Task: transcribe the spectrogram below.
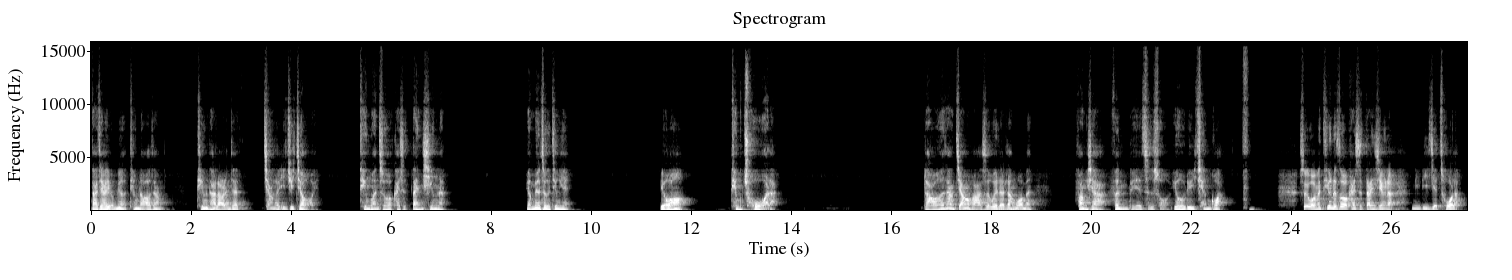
大家有没有听老和尚听他老人家讲了一句教诲？听完之后开始担心了，有没有这个经验？有哈，听错了。老和尚讲法是为了让我们放下分别执着、忧虑牵挂，所以我们听了之后开始担心了。你理解错了。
